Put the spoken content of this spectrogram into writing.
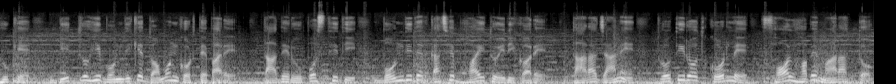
ঢুকে বিদ্রোহী বন্দীকে দমন করতে পারে। তাদের উপস্থিতি বন্দীদের কাছে ভয় তৈরি করে। তারা জানে প্রতিরোধ করলে ফল হবে মারাত্মক।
